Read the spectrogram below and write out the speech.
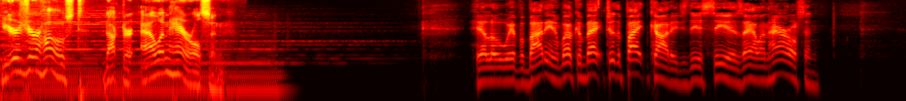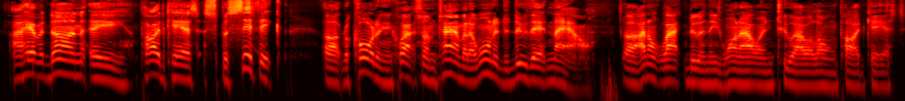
Here's your host, Dr. Alan Harrelson. Hello, everybody, and welcome back to the Pipe Cottage. This is Alan Harrelson. I haven't done a podcast specific uh, recording in quite some time, but I wanted to do that now. Uh, I don't like doing these one hour and two hour long podcasts.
